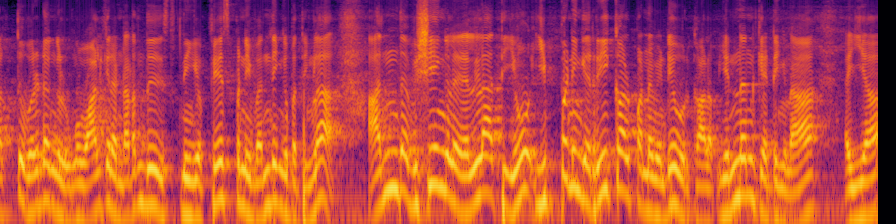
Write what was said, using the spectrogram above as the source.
பத்து வருடங்கள் உங்கள் வாழ்க்கையில் நடந்து நீங்கள் ஃபேஸ் பண்ணி வந்தீங்க பார்த்தீங்களா அந்த விஷயங்கள் எல்லாத்தையும் இப்போ நீங்கள் ரீகால் பண்ண வேண்டிய ஒரு காலம். என்னன்னு கேட்டிங்கன்னா ஐயா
